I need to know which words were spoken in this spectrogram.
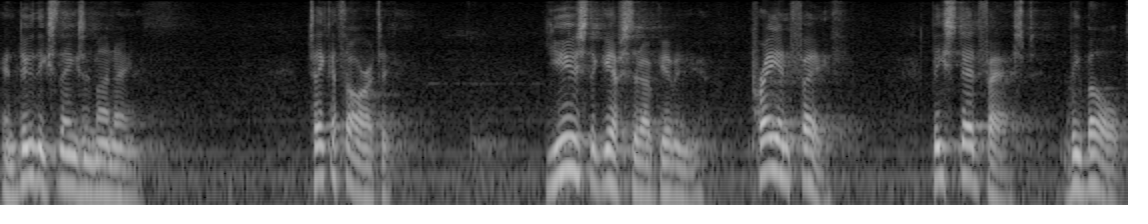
and do these things in my name. Take authority. Use the gifts that I've given you. Pray in faith. Be steadfast. Be bold.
